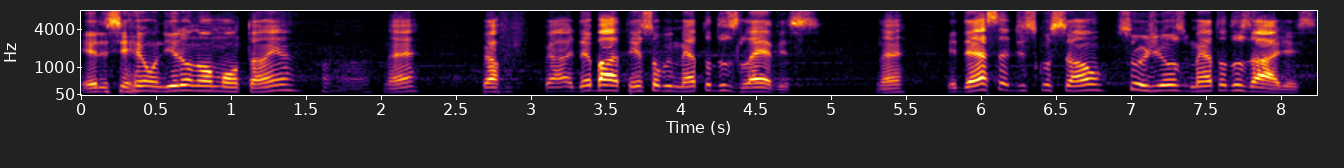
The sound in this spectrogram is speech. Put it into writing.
eles se reuniram numa montanha né, para debater sobre métodos leves. Né? E dessa discussão surgiu os métodos ágeis.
